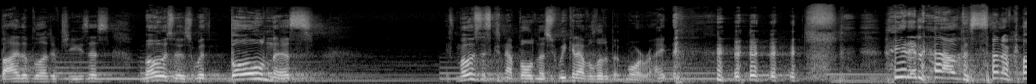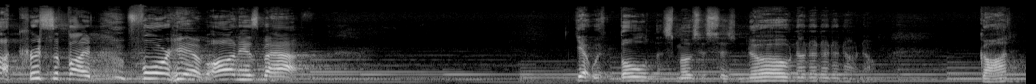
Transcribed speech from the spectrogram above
by the blood of Jesus. Moses with boldness. If Moses can have boldness, we can have a little bit more, right? he didn't have the Son of God crucified for him on his behalf. Yet with boldness, Moses says, No, no, no, no, no, no, no. God,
